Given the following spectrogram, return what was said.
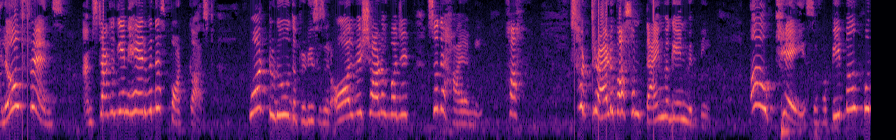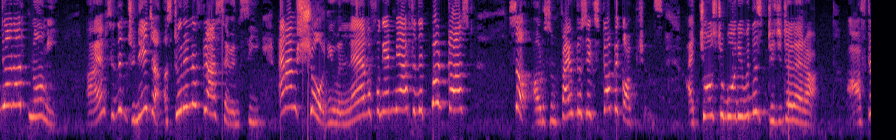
Hello, friends! I'm stuck again here with this podcast. What to do? The producers are always short of budget, so they hire me. Ha! So try to pass some time again with me. Okay, so for people who do not know me, I am Siddharth Juneja, a student of class 7C, and I'm sure you will never forget me after that podcast. So, out of some 5 to 6 topic options, I chose to bore you with this digital era. After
